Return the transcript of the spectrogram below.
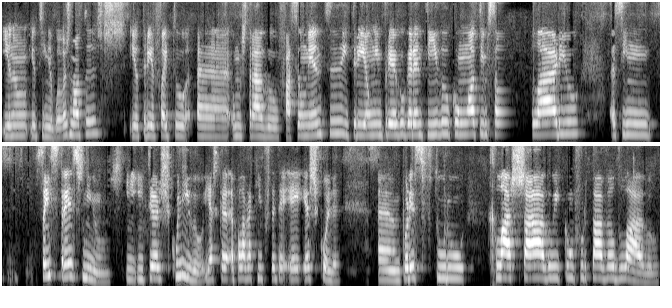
e eu, não, eu tinha boas notas, eu teria feito uh, o mestrado facilmente e teria um emprego garantido com um ótimo salário, assim, sem stresses nenhums e, e ter escolhido, e acho que a palavra aqui importante é, é a escolha, um, por esse futuro relaxado e confortável de lado,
